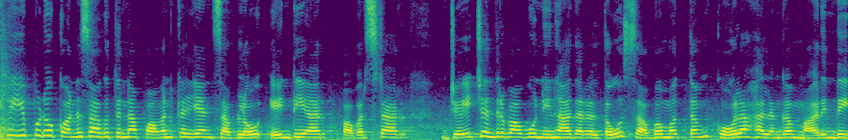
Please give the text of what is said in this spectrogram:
ఇక ఇప్పుడు కొనసాగుతున్న పవన్ కళ్యాణ్ సభలో ఎన్టీఆర్ పవర్ స్టార్ జై చంద్రబాబు నినాదాలతో సభ మొత్తం కోలాహలంగా మారింది.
